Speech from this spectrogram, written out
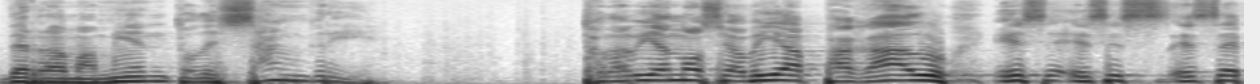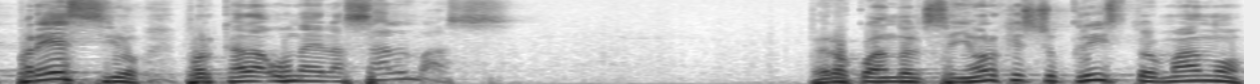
derramamiento de sangre. Todavía no se había pagado ese, ese, ese precio por cada una de las almas. Pero cuando el Señor Jesucristo, hermano,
